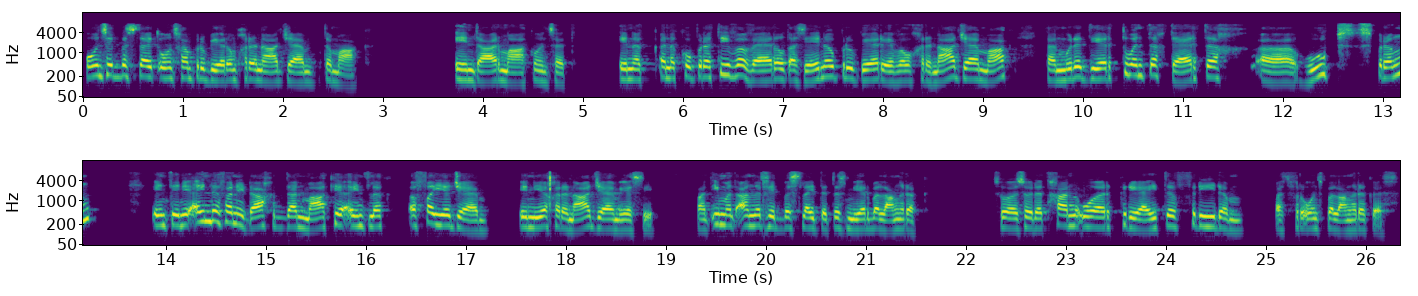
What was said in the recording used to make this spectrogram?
ons het besluit ons gaan probeer om granat jam te maak. En daar maak ons dit. En in 'n koöperatiewe wêreld as jy nou probeer jy wil grenadjam maak, dan moet dit deur 20, 30 uh hoops spring en teen die einde van die dag dan maak jy eintlik 'n vye jam en nie 'n grenadjam is nie. Want iemand anders het besluit dit is meer belangrik. So so dit gaan oor creative freedom wat vir ons belangrik is.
